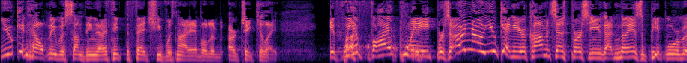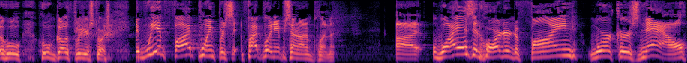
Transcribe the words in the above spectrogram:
You can help me with something that I think the Fed chief was not able to articulate. If we have 5.8%, oh no, you can. You're a common sense person. You got millions of people who, who go through your stores. If we have 5.8% unemployment, uh, why is it harder to find workers now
